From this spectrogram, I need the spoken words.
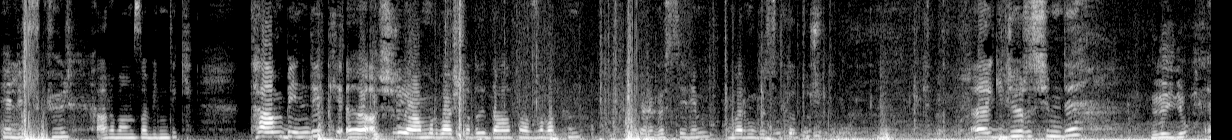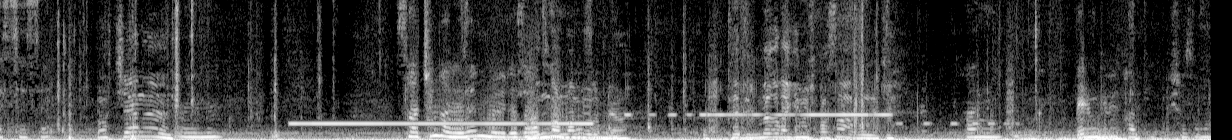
Hele şükür arabamıza bindik. Tam bindik. Ee, aşırı yağmur başladı. Daha fazla bakın. Şöyle göstereyim. Umarım gözüküyordur. Ee, gidiyoruz şimdi. Nereye gidiyor? SS'e. Bak canım. Saçım da neden böyle zaten? Bunu anlamıyorum ya. Tedbirine kadar girmiş baksana aklımdaki. Hani benim gibi park etmiş o zaman.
